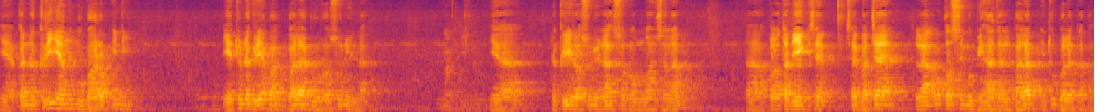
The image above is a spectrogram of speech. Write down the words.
ya ke negeri yang mubarak ini yaitu negeri apa? Baladu Rasulillah. Ya, negeri Rasulullah sallallahu alaihi wasallam. Nah, kalau tadi yang saya saya baca la uqsimu bihadzal balad itu balad apa?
